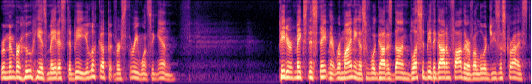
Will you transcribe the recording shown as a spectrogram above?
Remember who he has made us to be. You look up at verse 3 once again. Peter makes this statement reminding us of what God has done. Blessed be the God and Father of our Lord Jesus Christ.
